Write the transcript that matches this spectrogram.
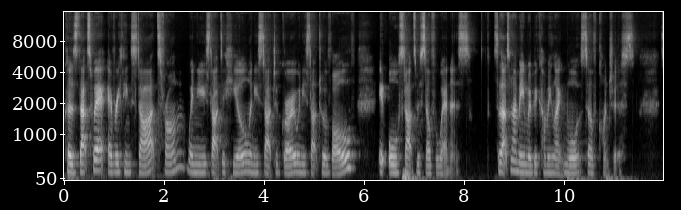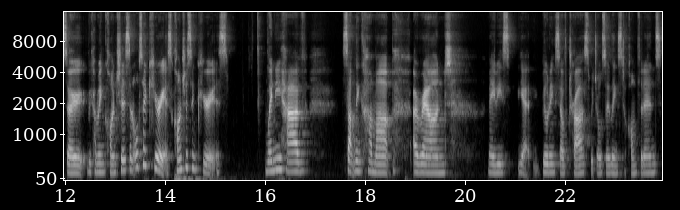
because that's where everything starts from when you start to heal when you start to grow when you start to evolve it all starts with self-awareness so that's what i mean we're becoming like more self-conscious So, becoming conscious and also curious, conscious and curious. When you have something come up around maybe, yeah, building self trust, which also links to confidence,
